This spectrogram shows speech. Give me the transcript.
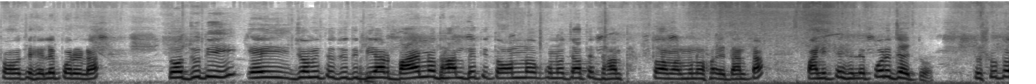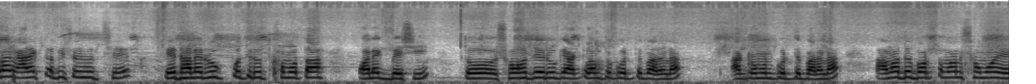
সহজে হেলে পড়ে না। তো যদি এই জমিতে যদি বিয়ার বায়ান্ন ধান ব্যতীত অন্য কোনো জাতের ধান থাকতো, আমার মনে হয় ধানটা পানিতে হেলে পড়ে যাইতো। তো সুতরাং আরেকটা বিষয় হচ্ছে এই ধানের রোগ প্রতিরোধ ক্ষমতা অনেক বেশি। তো সহজে রোগে আক্রান্ত করতে পারে না, আক্রমণ করতে পারে না। আমাদের বর্তমান সময়ে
